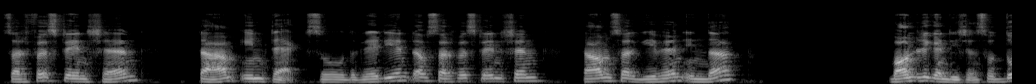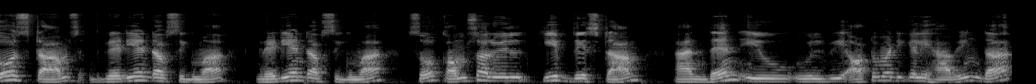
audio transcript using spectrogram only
surface tension term intact so the gradient of surface tension terms are given in the boundary condition so those terms gradient of sigma gradient of sigma. So COMSOL will keep this term and then you will be automatically having the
